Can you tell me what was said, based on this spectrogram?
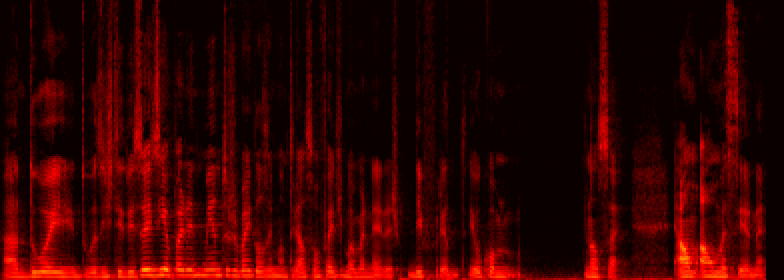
Há duas, duas instituições e aparentemente os bagels em Montreal são feitos de uma maneira diferente. Eu como, não sei. Há, há uma cena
